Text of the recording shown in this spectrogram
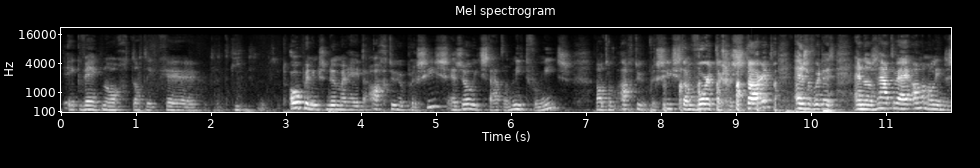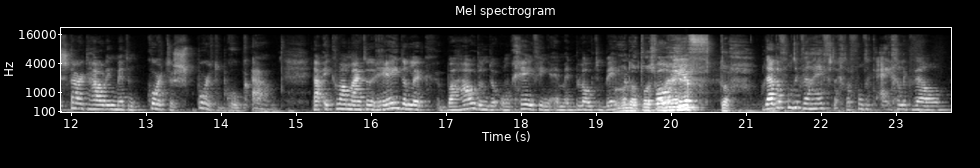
ik weet nog dat ik. eh, het, het openingsnummer heette 8 uur precies. En zoiets staat er niet voor niets. Want om 8 uur precies, dan wordt er gestart. Enzovoort. En dan zaten wij allemaal in de starthouding met een korte sportbroek aan. Nou, ik kwam uit een redelijk behoudende omgeving en met blote benen. Maar op dat was wel heftig. Ja, dat vond ik wel heftig. Dat vond ik eigenlijk wel.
